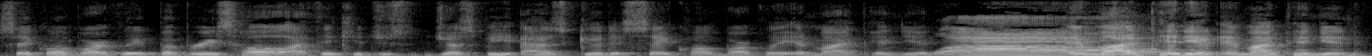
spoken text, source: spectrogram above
Saquon Barkley. But Breece Hall, I think he'd just just be as good as Saquon Barkley, in my opinion. Wow. In my opinion, in my opinion,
